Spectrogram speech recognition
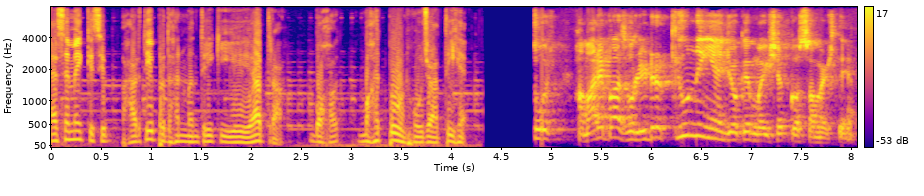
ऐसे में किसी भारतीय प्रधानमंत्री की ये यात्रा बहुत महत्वपूर्ण हो जाती है। हमारे पास वो लीडर क्यों नहीं है जो कि मीशत को समझते हैं?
